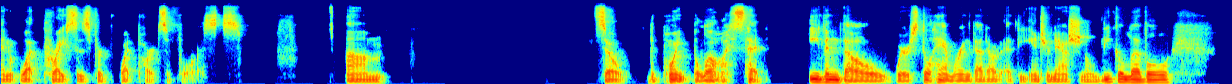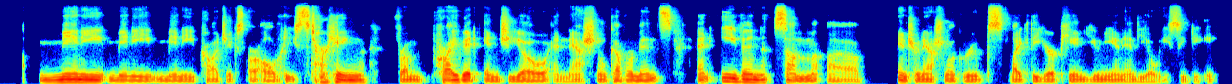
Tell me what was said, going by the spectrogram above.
And what prices for what parts of forests? Um, so the point below is that even though we're still hammering that out at the international legal level, many, many, many projects are already starting from private NGO and national governments, and even some uh, international groups like the European Union and the OECD.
